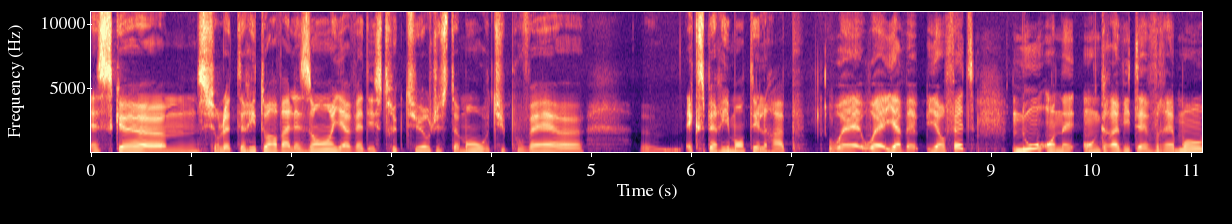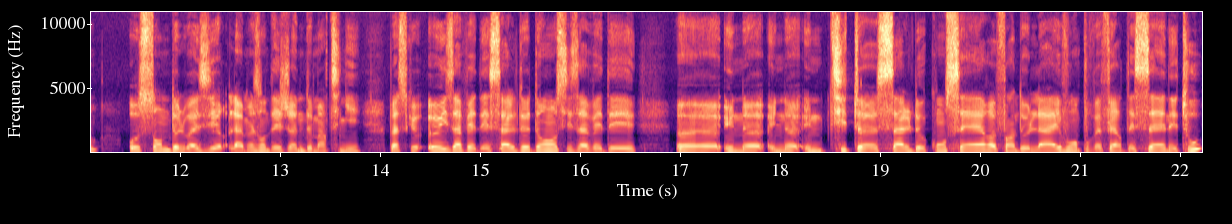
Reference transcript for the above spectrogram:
Est-ce que euh, sur le territoire valaisan, il y avait des structures justement où tu pouvais euh, euh, expérimenter le rap? Ouais, ouais. Y avait, en fait, nous, on, on gravitait vraiment au centre de loisirs, la maison des jeunes de Martigny, parce que eux, ils avaient des salles de danse, ils avaient des, une, une, une, petite salle de concert, enfin de live où on pouvait faire des scènes et tout.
